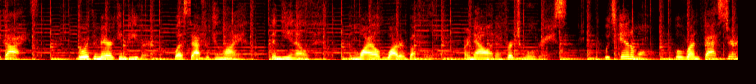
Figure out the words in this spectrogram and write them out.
guys! North American beaver, West African lion, Indian elephant, and wild water buffalo, are now in a virtual race. Which animal, will run faster?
